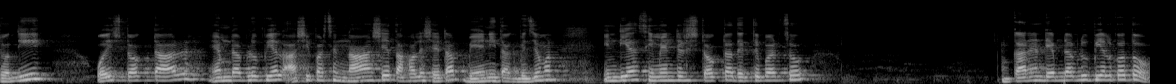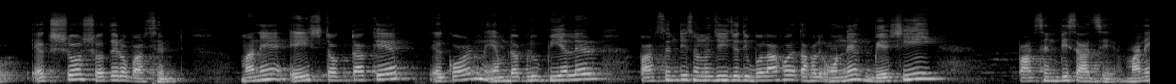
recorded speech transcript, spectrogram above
যদি ওই স্টকটার এমডাব্লিউপিএল আশি পার্সেন্ট না আসে, তাহলে সেটা ব্যানই থাকবে। যেমন ইন্ডিয়া সিমেন্টের স্টকটা দেখতে পাচ্ছ কারেন্ট এমডাব্লিউপিএল কত? একশো সতেরো পার্সেন্ট মানে এই স্টকটাকে এখন এমডাব্লিউপিএলের পার্সেন্টেজ অনুযায়ী যদি বলা হয়, তাহলে অনেক বেশি পার্সেন্টেজ আছে। মানে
